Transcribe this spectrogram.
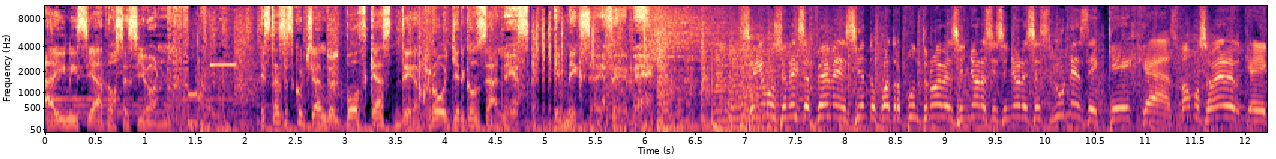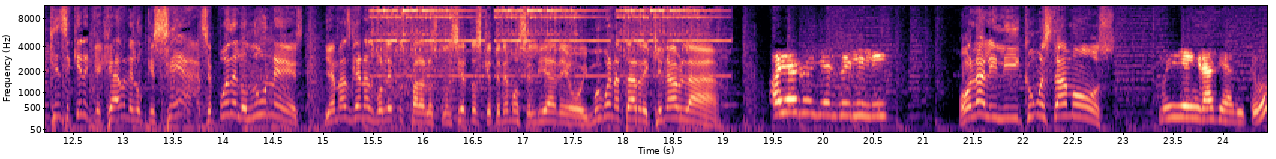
ha iniciado sesión. Estás escuchando el podcast de Roger González en Exa FM. Seguimos en XFM 104.9, señoras y señores, es lunes de quejas. Vamos a ver eh, quién se quiere quejar de lo que sea. Se puede los lunes. Y además ganas boletos para los conciertos que tenemos el día de hoy. Muy buena tarde, ¿quién habla? Hola Roger, soy Lili. Hola Lili, ¿cómo estamos? Muy bien, gracias. ¿Y tú?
